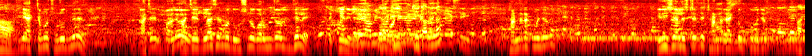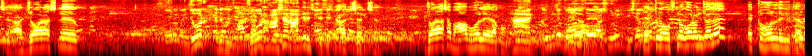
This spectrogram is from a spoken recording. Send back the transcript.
হ্যাঁ। আপনি এক চামচ হলুদ নিলেন কাচের কাচের গ্লাসের মধ্যে উষ্ণ গরম জল ঢেলে এটা খেয়ে নিলেন। এটা কি কি কারণে? ঠান্ডাটা কমে যাবে? ইনিশিয়াল স্টেজে ঠান্ডাটা একদম কমে যাবে। আচ্ছা আর জ্বর আসলে জ্বর দেখুন জ্বর আসার আগের স্টেজে আচ্ছা আচ্ছা। জ্বর আসা ভাব হলে এরকম। হ্যাঁ একদম। একটু উষ্ণ গরম জলে একটু হলদি দিতে হবে।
